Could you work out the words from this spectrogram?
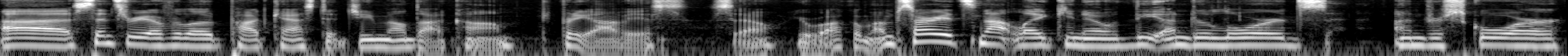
uh, sensoryoverloadpodcast at gmail.com. It's pretty obvious. So, you're welcome. I'm sorry it's not like, you know, the underlords underscore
